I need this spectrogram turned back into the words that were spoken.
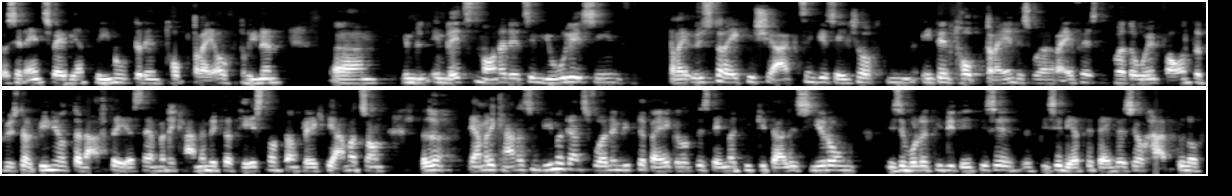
was also ein, zwei Werte immer unter den Top 3 auch drinnen. Ähm, im, Im letzten Monat, jetzt im Juli, sind drei österreichische Aktiengesellschaften in den Top 3. Das war Raiffeisen vor der OMV und der Fürstalpini und danach der erste Amerikaner mit der Tesla und dann gleich die Amazon. Also die Amerikaner sind immer ganz vorne mit dabei, gerade das Thema Digitalisierung, diese Volatilität, diese, diese Werte teilweise auch hat und auch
